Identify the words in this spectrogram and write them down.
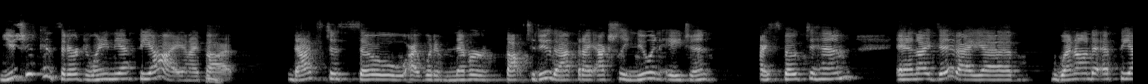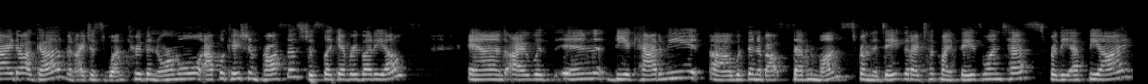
You should consider joining the FBI. And I thought, that's just so, I would have never thought to do that. But I actually knew an agent. I spoke to him and I did. I uh, went on to FBI.gov and I just went through the normal application process, just like everybody else. And I was in the academy uh, within about seven months from the date that I took my phase one test for the FBI.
